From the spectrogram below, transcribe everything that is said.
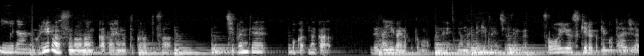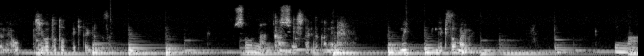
リーラン。フリーランスのなんか大変なところってさ、自分でおか、なんか、デザイン以外のこともね、やんないとできないんじゃん、全部。そういうスキルが結構大事だよね。お仕事取ってきたりとかさ、そうなんですよ管理。したりとかね。むいできそう、前々。今、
